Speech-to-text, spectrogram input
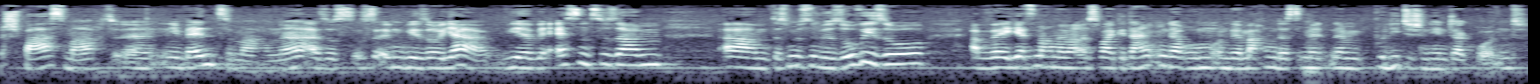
Spaß macht, äh, ein Event zu machen. Ne? Also es ist irgendwie so, ja, wir, wir essen zusammen, ähm, das müssen wir sowieso, aber jetzt machen wir uns mal Gedanken darum und wir machen das mit einem politischen Hintergrund.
